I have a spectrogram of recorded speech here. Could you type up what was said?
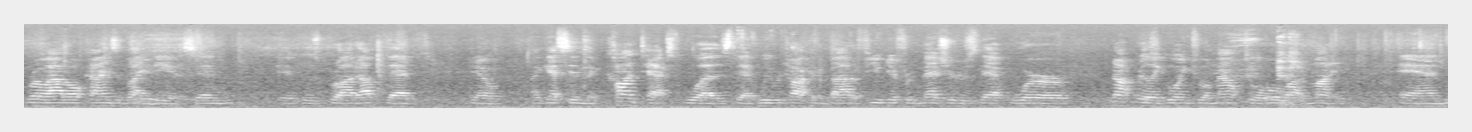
throw out all kinds of ideas, and it was brought up that, you know, I guess in the context was that we were talking about a few different measures that were not really going to amount to a whole lot of money. And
